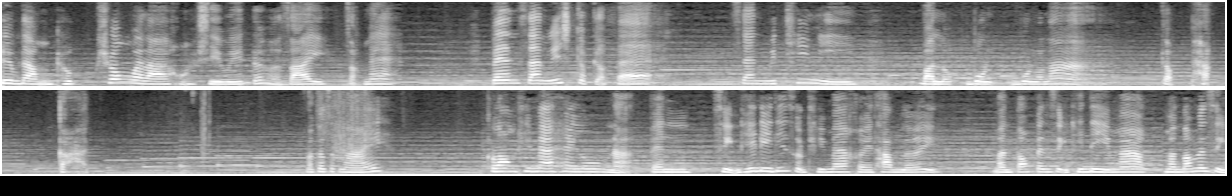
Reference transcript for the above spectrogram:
ดื่มด่ำทุกช่วงเวลาของชีวิตด้วยหัวใจจากแม่ เป็นแซนด์วิชกับกาแฟ แซนด์วิชที่มีบาโลบุลบุโลนากับผักกาด แล้วก็จากไหนกล้องที่แม่ให้ลูกนะเป็นสิ่งที่ดีที่สุดที่แม่เคยทำเลย มันต้องเป็นสิ่งที่ดีมาก มันต้องเป็นสิ่ง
